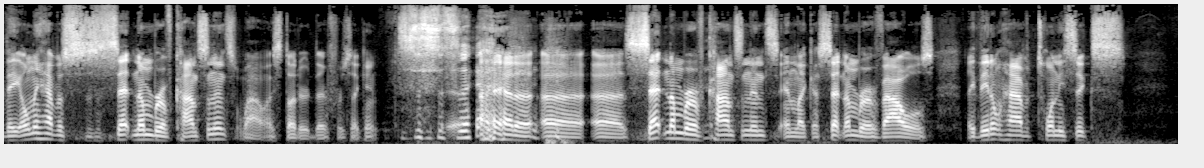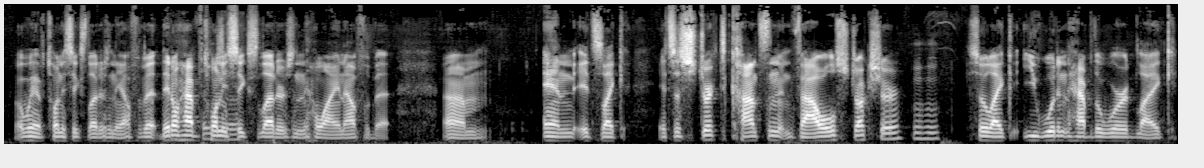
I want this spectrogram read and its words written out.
they only have a s- set number of consonants. Wow, I stuttered there for a second. I had a, a, a set number of consonants and like a set number of vowels. Like they don't have 26. Well, we have 26 letters in the alphabet. They don't have so. 26 letters in the Hawaiian alphabet. Um, and it's like it's a strict consonant vowel structure. hmm So like you wouldn't have the word like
